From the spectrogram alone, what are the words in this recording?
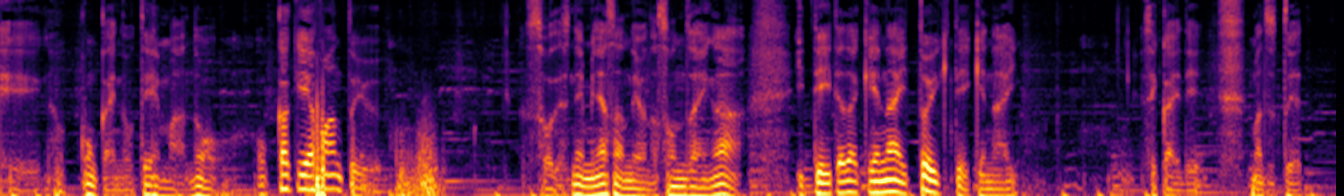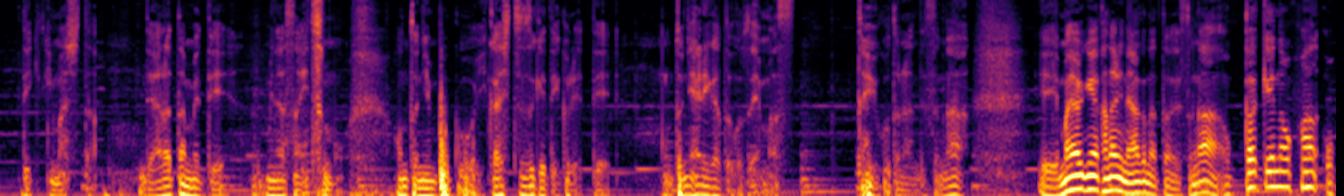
えー、今回のテーマの追っかけやファンというそうですね皆さんのような存在がいていただけないと生きていけない世界で、まあ、ずっとやってきました。で改めて皆さんいつも本当に僕を生かし続けてくれて本当にありがとうございます。ということなんですが、えー、前置きがかなり長くなったんですが追っかけのファン追っ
